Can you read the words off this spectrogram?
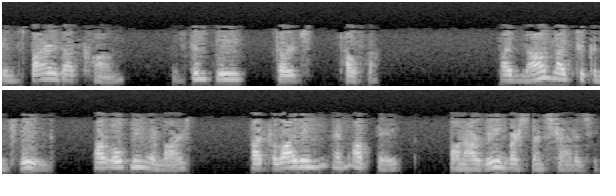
inspire.com and simply search TULSA. I'd now like to conclude our opening remarks by providing an update on our reimbursement strategy.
